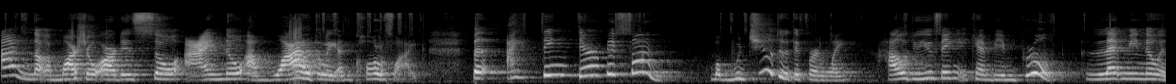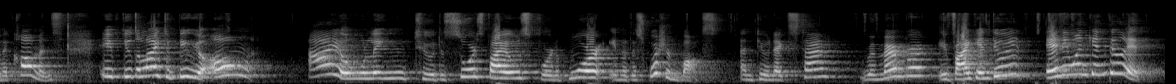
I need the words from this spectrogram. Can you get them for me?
I'm not a martial artist, so I know I'm wildly unqualified. But I think they're be fun. What would you do differently? How do you think it can be improved? Let me know in the comments. If you'd like to build your own, I'll link to the source files for the board in the description box. Until next time, remember, if I can do it, anyone can do it.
